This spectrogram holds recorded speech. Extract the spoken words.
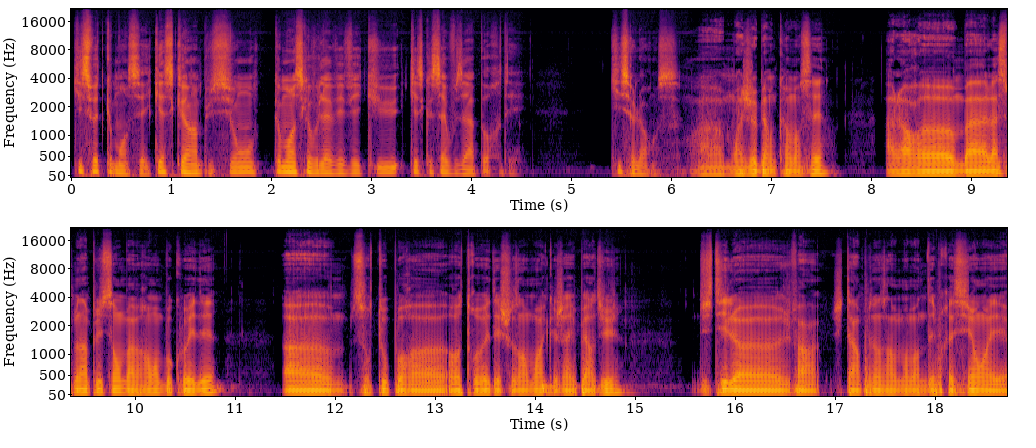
Qui souhaite commencer? Qu'est-ce que impulsion Comment est-ce que vous l'avez vécu? Qu'est-ce que ça vous a apporté? Qui se lance? Euh, moi, je veux bien commencer. Alors, euh, bah, la semaine impulsion m'a vraiment beaucoup aidé. Surtout pour retrouver des choses en moi que j'avais perdues. Du style, j'étais un peu dans un moment de dépression et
